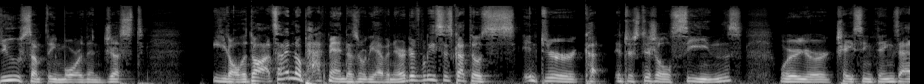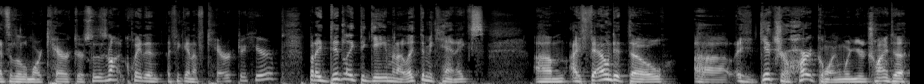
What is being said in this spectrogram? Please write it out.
do something more than just eat all the dots. And I know Pac-Man doesn't really have a narrative, but at least it's got those intercut interstitial scenes where you're chasing things, adds a little more character. So there's not quite, a, I think, enough character here. But I did like the game and I like the mechanics. Um, I found it though, uh, it gets your heart going when you're trying to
